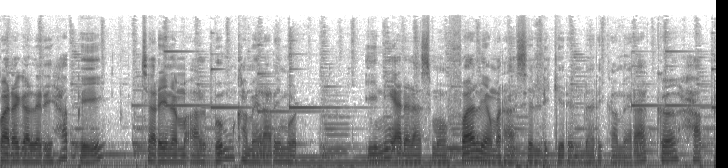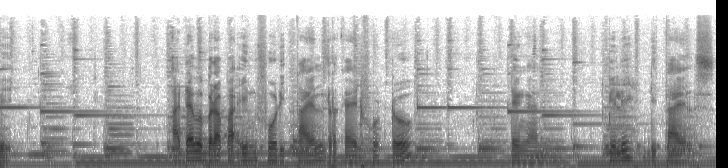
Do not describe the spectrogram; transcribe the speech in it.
Pada galeri HP, cari nama album kamera remote. Ini adalah semua file yang berhasil dikirim dari kamera ke HP. Ada beberapa info detail terkait foto dengan pilih details.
